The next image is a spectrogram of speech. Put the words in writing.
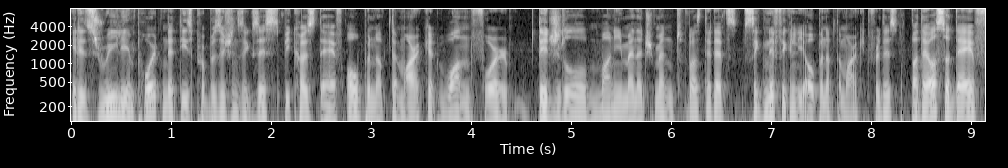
it is really important that these propositions exist because they have opened up the market one for digital money management was that have significantly opened up the market for this but they also they've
